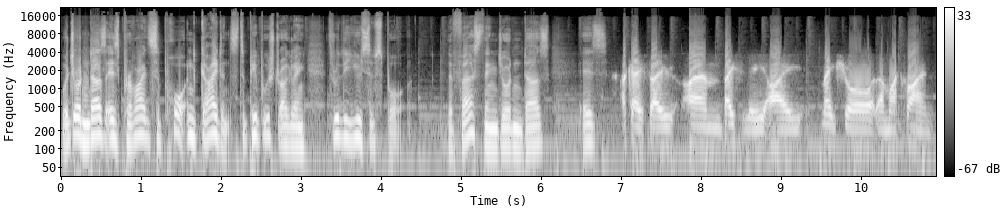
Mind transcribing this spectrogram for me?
What Jordan does is provide support and guidance to people struggling through the use of sport. The first thing Jordan does is Okay, so um, basically, I make sure that my clients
